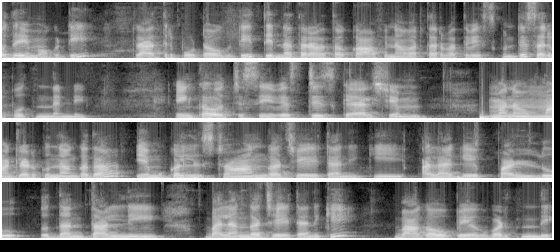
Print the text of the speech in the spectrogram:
ఉదయం ఒకటి రాత్రిపూట ఒకటి తిన్న తర్వాత ఒక హాఫ్ అన్ అవర్ తర్వాత వేసుకుంటే సరిపోతుందండి. ఇంకా వచ్చేసి వెస్టీజ్ కాల్షియం మనం మాట్లాడుకుందాం కదా ఎముకల్ని స్ట్రాంగ్గా చేయటానికి అలాగే పళ్ళు దంతాల్ని బలంగా చేయటానికి బాగా ఉపయోగపడుతుంది.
